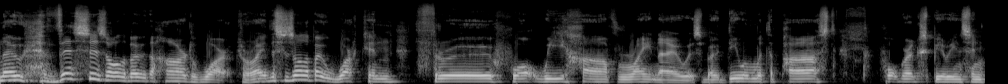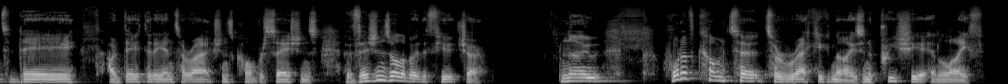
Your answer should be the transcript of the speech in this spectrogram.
Now, this is all about the hard work, right? This is all about working through what we have right now. It's about dealing with the past, what we're experiencing today, our day-to-day -day interactions, conversations. Vision's all about the future. Now, what I've come to to recognize and appreciate in life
